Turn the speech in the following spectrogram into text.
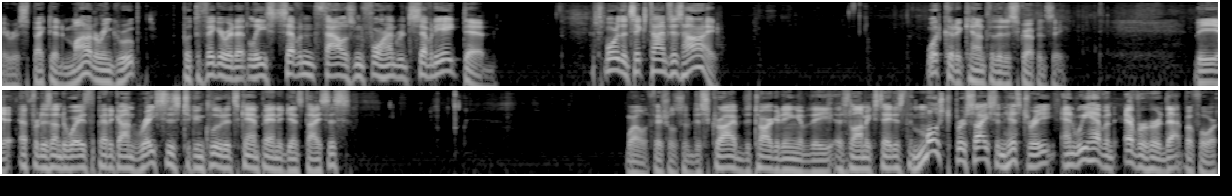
a respected monitoring group, put the figure at at least 7,478 dead. That's more than six times as high. What could account for the discrepancy? The effort is underway as the Pentagon races to conclude its campaign against ISIS. While officials have described the targeting of the Islamic State as the most precise in history, and we haven't ever heard that before,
